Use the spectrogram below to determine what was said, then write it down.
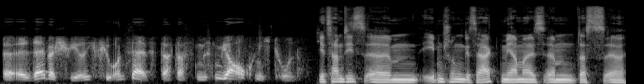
äh, äh, selber schwierig für uns selbst. Das, das müssen wir auch nicht tun. Jetzt haben Sie es ähm, eben schon gesagt, mehrmals, ähm, dass äh,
